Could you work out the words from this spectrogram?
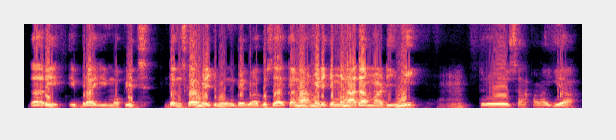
dari Ibrahimovic dan sekarang manajemen udah bagus ya, karena manajemennya ada Madini Hmm. Terus apa lagi ya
